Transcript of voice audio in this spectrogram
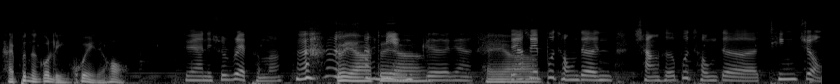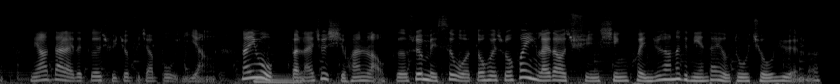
还不能够领会的吼。对啊，你说 rap 吗？对呀、啊，对呀、啊，念歌这样。对啊，所以不同的场合、不同的听众，你要带来的歌曲就比较不一样。那因为我本来就喜欢老歌，嗯、所以每次我都会说欢迎来到群星会。你就知道那个年代有多久远了。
